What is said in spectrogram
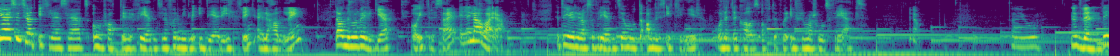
Jeg syns at ytringsfrihet omfatter friheten til å formidle ideer i ytring eller handling. Det andre må velge å ytre seg eller la være. Dette gjelder også friheten til å motta andres ytringer, og dette kalles ofte for informasjonsfrihet Ja. Det er jo nødvendig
